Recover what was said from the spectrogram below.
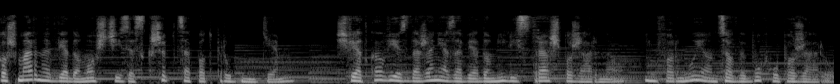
Koszmarne wiadomości ze skrzypca pod Prudnikiem. Świadkowie zdarzenia zawiadomili straż pożarną, informując o wybuchu pożaru.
